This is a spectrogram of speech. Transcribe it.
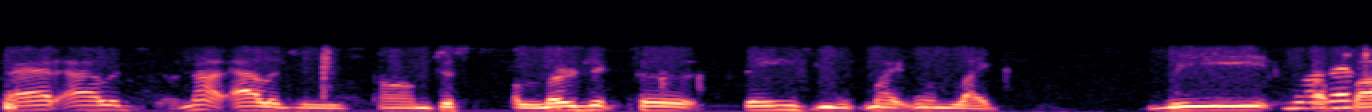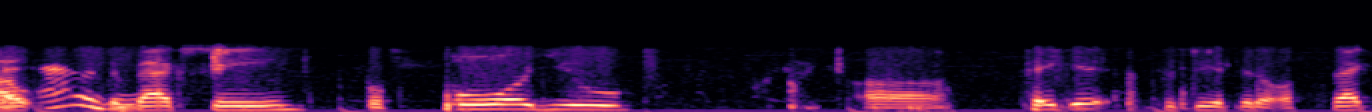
bad allergies, not allergies, um, just allergic to things, you might want to like read Well, about the vaccine before you uh, take it to see if it'll affect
